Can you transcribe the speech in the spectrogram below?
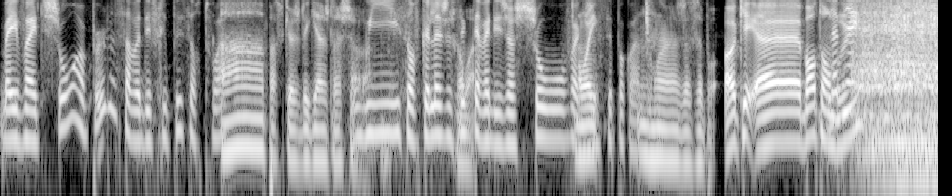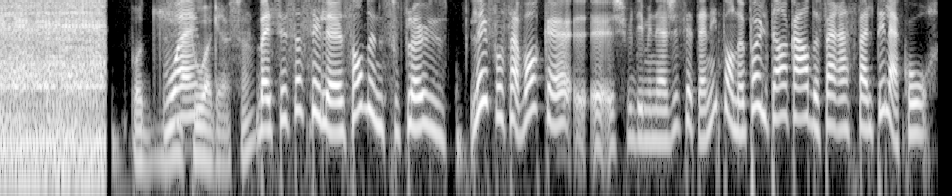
ben, il va être chaud un peu, là, ça va défriper sur toi. Ah, parce que je dégage la chaleur. Oui, sauf que là, je sais que tu avais déjà chaud, fait que Oui. je sais pas quoi dire. Ouais, je sais pas. OK, euh, bon, ton Le bruit. Pas du Ouais. tout agressant. Ben c'est ça, c'est le son d'une souffleuse. Là, il faut savoir que euh, je suis déménagée cette année, puis on n'a pas eu le temps encore de faire asphalter la cour.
